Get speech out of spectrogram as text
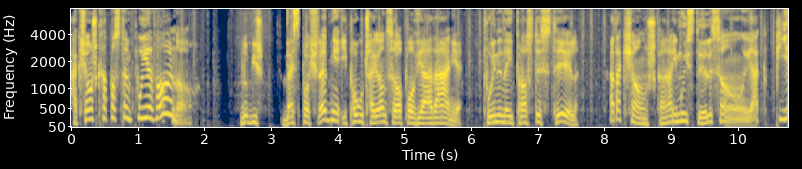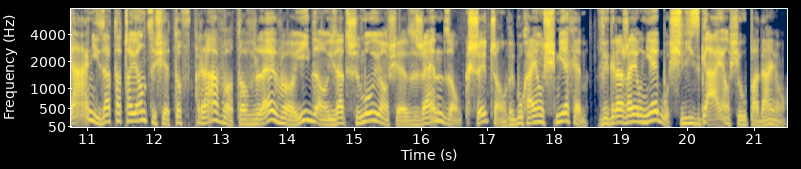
a książka postępuje wolno. Lubisz bezpośrednie i pouczające opowiadanie, płynny i prosty styl, a ta książka i mój styl są jak pijani, zataczający się to w prawo, to w lewo, idą i zatrzymują się, zrzędzą, krzyczą, wybuchają śmiechem, wygrażają niebu, ślizgają się, upadają.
